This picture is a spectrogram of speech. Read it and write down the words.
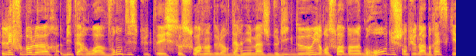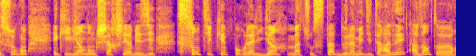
Les footballeurs bitarois vont disputer ce soir un de leurs derniers matchs de Ligue 2. Ils reçoivent un gros du championnat Brest qui est second et qui vient donc chercher à Béziers son ticket pour la Ligue 1. Match au stade de la Méditerranée à 20h.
